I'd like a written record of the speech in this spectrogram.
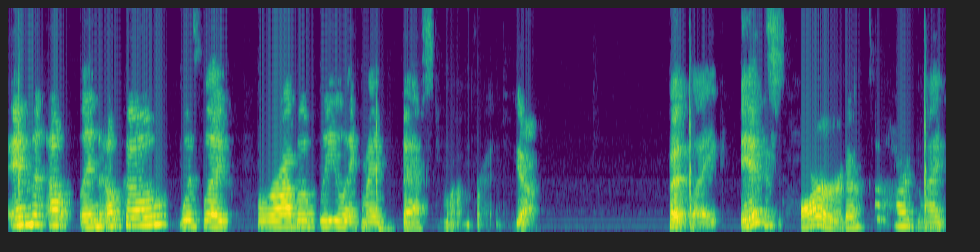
in, El- in Elko was like probably like my best mom friend. Yeah. But like, it's It's hard. a hard life.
